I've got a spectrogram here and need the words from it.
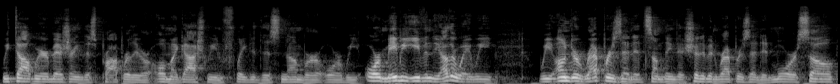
we thought we were measuring this properly," or "Oh my gosh, we inflated this number," or we, or maybe even the other way, we we underrepresented something that should have been represented more. So,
